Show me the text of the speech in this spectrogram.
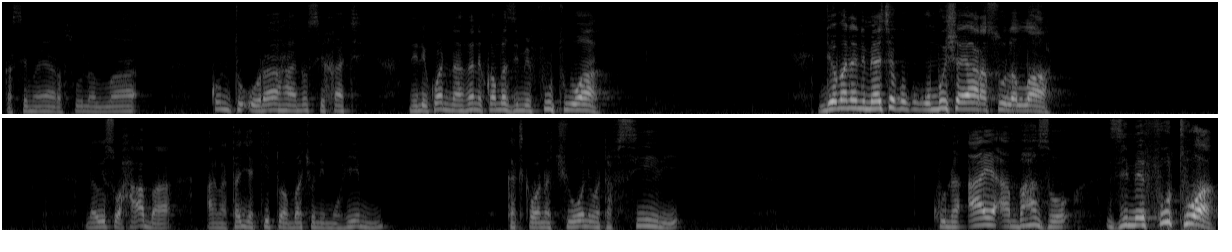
Akasema ya rasulllah kuntu uraha nusikhat. Nilikuwa ninadhani kwamba zimefutwa. Ndio maana nimeacha kukukumbusha ya rasulllah na huyu sahaba anataja kitu ambacho ni muhimu katika wanachuoni wa tafsiri. Kuna aya ambazo zimefutwa.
